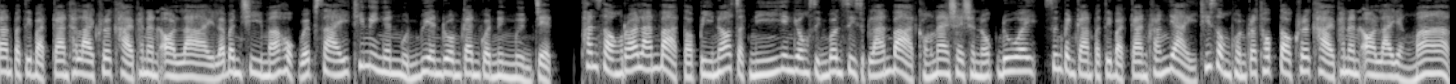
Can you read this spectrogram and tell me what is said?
การปฏิบัติการทลายเครือข่ายพนันออนไลน์และบัญชีม้า 6 เว็บไซต์ที่มีเงินหมุนเวียนรวมกันกว่า 17,200 ล้านบาทต่อปีนอกจากนี้ยังยงสินบน 40 ล้านบาทของนายชัยชนกด้วย ซึ่งเป็นการปฏิบัติการครั้งใหญ่ที่ส่งผลกระทบต่อเครือข่ายพนันออนไลน์อย่างมาก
